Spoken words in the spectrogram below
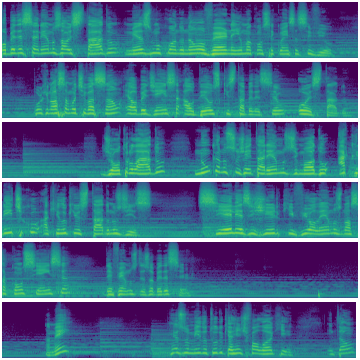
obedeceremos ao Estado mesmo quando não houver nenhuma consequência civil porque nossa motivação é a obediência ao Deus que estabeleceu o Estado. De outro lado, nunca nos sujeitaremos de modo acrítico àquilo que o Estado nos diz. Se ele exigir que violemos nossa consciência, devemos desobedecer. Amém? Resumido tudo que a gente falou aqui. Então,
